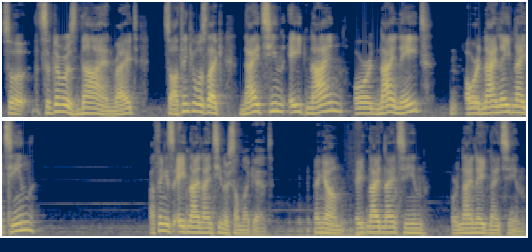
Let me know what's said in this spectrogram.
So September is 9, right? So I think it was like 1989 or 98 or 9819. I think it's 8919 or something like that. Hang on, 8919 or 9819.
